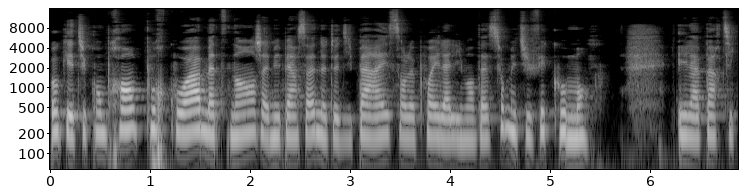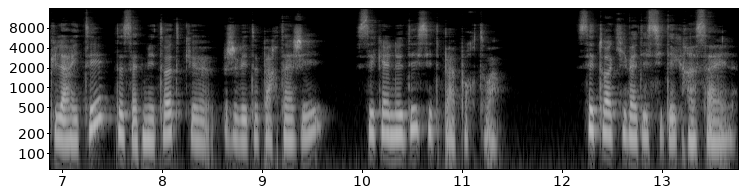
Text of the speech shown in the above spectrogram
ok, tu comprends pourquoi maintenant jamais personne ne te dit pareil sur le poids et l'alimentation, mais tu fais comment? Et la particularité de cette méthode que je vais te partager, c'est qu'elle ne décide pas pour toi. C'est toi qui vas décider grâce à elle.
